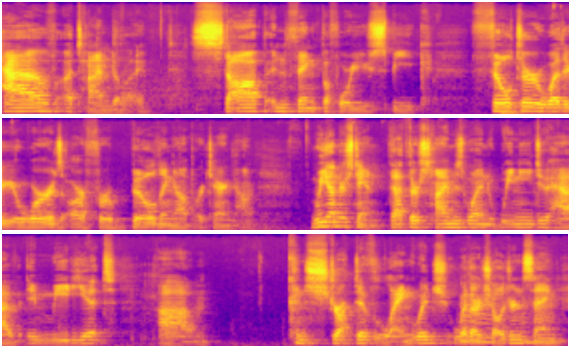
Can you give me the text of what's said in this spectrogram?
have a time delay. Stop and think before you speak. Filter whether your words are for building up or tearing down. We understand that there's times when we need to have immediate, um, constructive language with our mm-hmm, children mm-hmm. saying,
